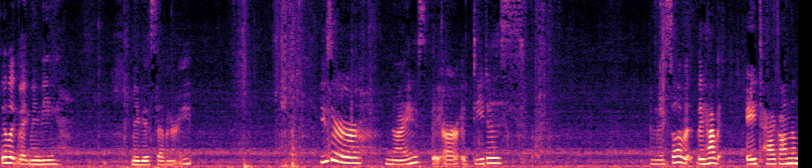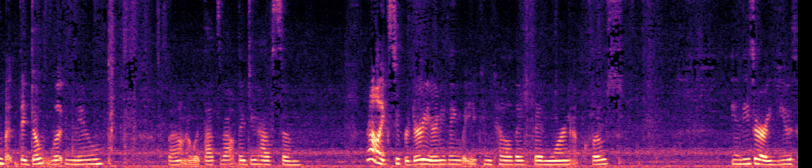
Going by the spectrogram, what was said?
They look like maybe, maybe a seven or eight. These are nice. They are Adidas. And they still have it. They have a tag on them, but they don't look new. So I don't know what that's about. They do have some, they're not like super dirty or anything, but you can tell they've been worn up close. And these are a youth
